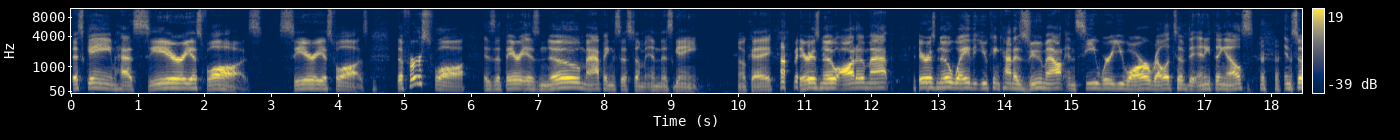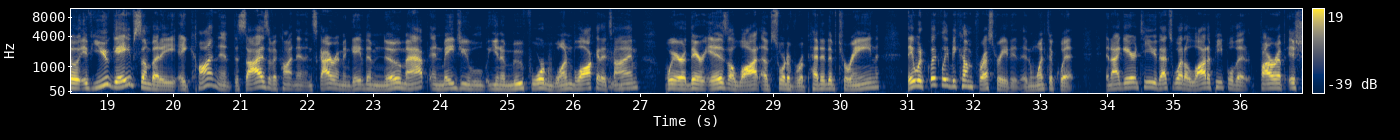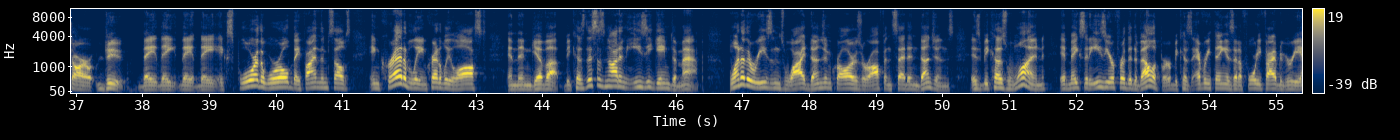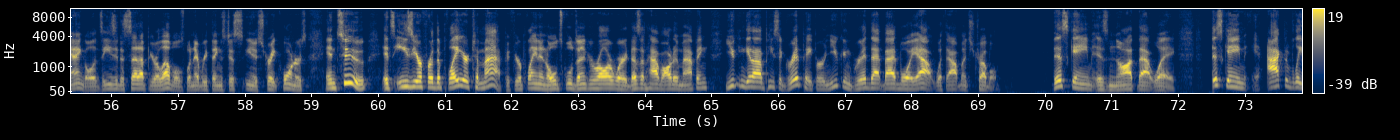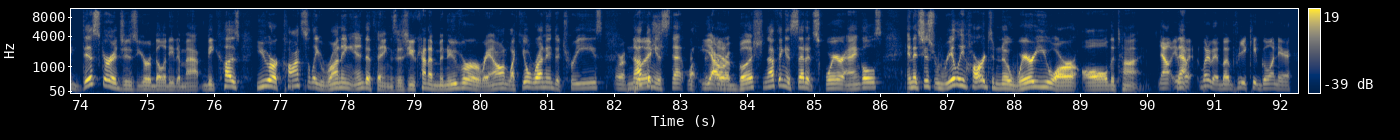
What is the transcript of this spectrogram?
this game has serious flaws. Serious flaws. The first flaw is that there is no mapping system in this game. Okay? there is no auto map. There is no way that you can kind of zoom out and see where you are relative to anything else. and so, if you gave somebody a continent the size of a continent in Skyrim and gave them no map and made you, you know, move forward one block at a time, where there is a lot of sort of repetitive terrain, they would quickly become frustrated and want to quit. And I guarantee you that's what a lot of people that fire up Ishar do. They they they they explore the world, they find themselves incredibly incredibly lost and then give up because this is not an easy game to map. One of the reasons why dungeon crawlers are often set in dungeons is because one, it makes it easier for the developer because everything is at a 45 degree angle. It's easy to set up your levels when everything's just, you know, straight corners. And two, it's easier for the player to map. If you're playing an old school dungeon crawler where it doesn't have auto mapping, you can get out a piece of grid paper and you can grid that bad boy out without much trouble. This game is not that way this game actively discourages your ability to map because you are constantly running into things as you kind of maneuver around. Like you'll run into trees. Or nothing bush. is set. Yeah, yeah, or a bush. Nothing is set at square angles, and it's just really hard to know where you are all the time. Now, now wait, wait, a minute, but before you keep going there,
